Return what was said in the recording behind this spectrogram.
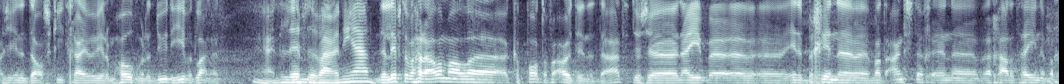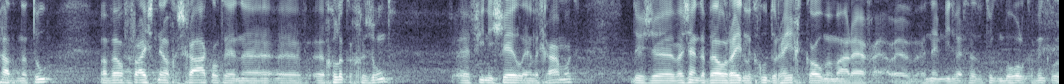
als je in het dal skiet, ga je weer omhoog, maar dat duurde hier wat langer. Ja, de liften waren niet aan. De liften waren allemaal uh, kapot of uit inderdaad. Dus uh, nee, uh, in het begin uh, wat angstig en uh, waar gaat het heen en waar gaat het naartoe. Maar wel vrij snel geschakeld en uh, uh, gelukkig gezond, uh, financieel en lichamelijk. Dus uh, wij zijn er wel redelijk goed doorheen gekomen, maar uh, neemt niet weg dat we natuurlijk een behoorlijke winkel,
